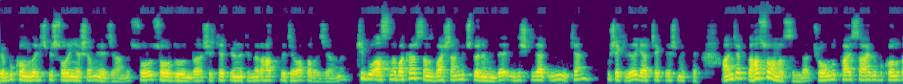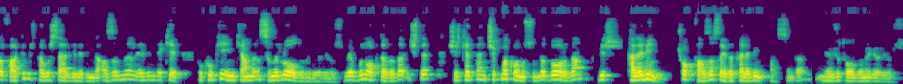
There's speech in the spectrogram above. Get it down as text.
ve bu konuda hiçbir sorun yaşamayacağını, soru sorduğunda şirket yönetimine rahat bir cevap alacağını ki bu aslına bakarsanız başlangıç döneminde ilişkiler iyiyken bu şekilde de gerçekleşmekte. Ancak daha sonrasında çoğunluk pay sahibi bu konuda farklı bir tavır sergilediğinde azınlığın elindeki hukuki imkanların sınırlı olduğunu görüyoruz. Ve bu noktada da işte şirketten çıkma konusunda doğrudan bir talebin, çok fazla sayıda talebin aslında mevcut olduğunu görüyoruz.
